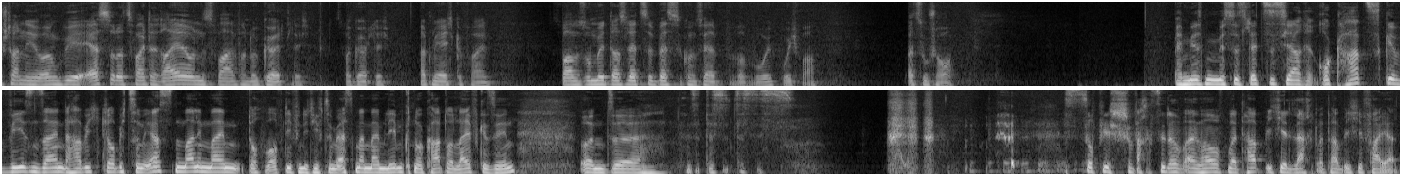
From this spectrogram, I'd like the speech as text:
stand hier irgendwie erste oder zweite Reihe und es war einfach nur göttlich. Es war göttlich. Hat mir echt gefallen. Es war somit das letzte beste Konzert, wo ich, wo ich war. Als Zuschauer. Bei mir müsste es letztes Jahr Rock Harz gewesen sein. Da habe ich, glaube ich, zum ersten Mal in meinem, doch auf definitiv zum ersten Mal in meinem Leben Knorkator live gesehen. Und äh, das, das, das ist. So viel Schwachsinn auf einem Haufen. Was habe ich gelacht, was habe ich gefeiert,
